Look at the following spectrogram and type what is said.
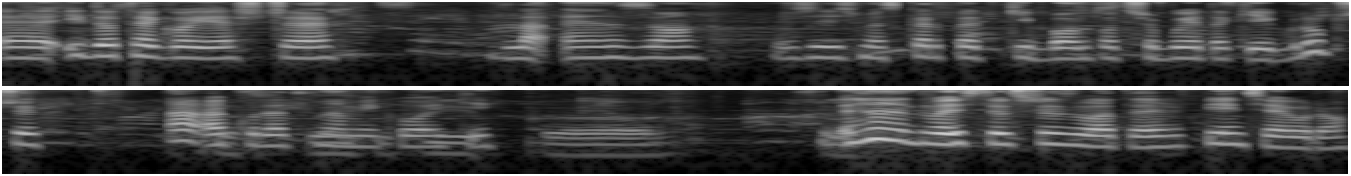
E, I do tego jeszcze dla Enzo wzięliśmy skarpetki, bo on potrzebuje takich grubszych, a akurat na Mikołajki. uh, 23 zł, 5 euro.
